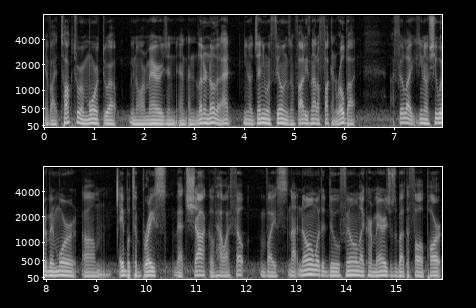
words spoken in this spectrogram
If I talk to her more throughout, you know, our marriage and, and, and let her know that I you know, genuine feelings and Fadi's not a fucking robot. I feel like, you know, she would have been more um, able to brace that shock of how I felt Vice, not knowing what to do, feeling like her marriage was about to fall apart,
